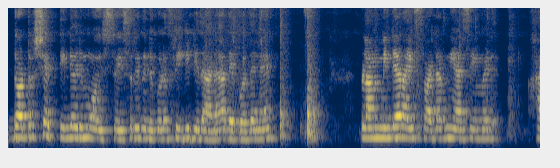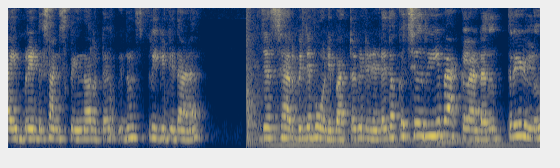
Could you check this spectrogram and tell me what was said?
ഡോക്ടർ ഷെട്ടിന്റെ ഒരു മോയ്സ്ചറൈസർ ഇതിന്റെ കൂടെ ഫ്രീ കിട്ടിയതാണ്. അതേപോലെ തന്നെ പ്ലമ്മിന്റെ rice water niacinamide hybrid sunscreen എന്ന് പറഞ്ഞിട്ട് ഇതും ഫ്രീ കിട്ടിയതാണ്. ജസ്റ്റ് ഹെർബിന്റെ ബോഡി ബട്ടർ കിട്ടിയിട്ടുണ്ട്. ഇതൊക്കെ ചെറിയ പാക്കുകളുണ്ട് അത് ഇത്രയേ ഉള്ളൂ.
